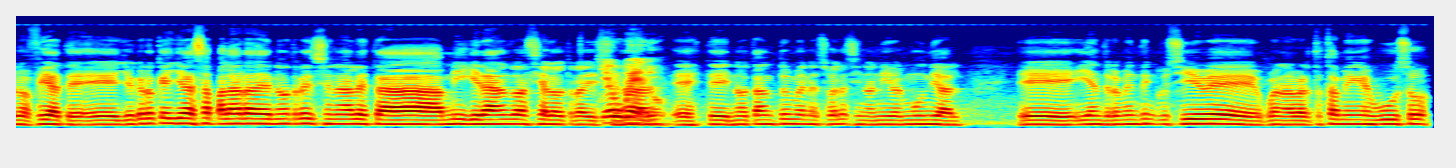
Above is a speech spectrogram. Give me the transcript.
Bueno, fíjate, yo creo que ya esa palabra de no tradicional está migrando hacia lo tradicional, bueno. este, no tanto en Venezuela, sino a nivel mundial. Eh, y anteriormente inclusive, bueno, Alberto también es buzo,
